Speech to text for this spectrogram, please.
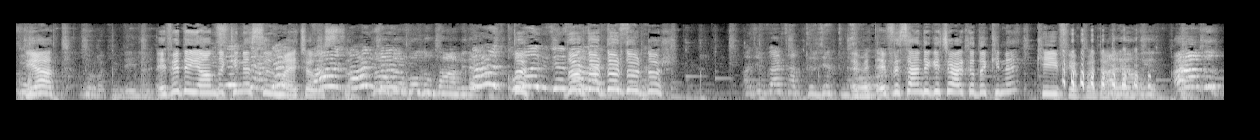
diyeceğim. Yat. Dur bakayım deneyeyim. Efe de yandakine sığmaya çalışsın. Dur dur buldum tamam bir dakika. Dur dur dur dur dur dur. Acı ben taktıracaktım. Evet Efe sen de geç arkadakine. Keyif yap hadi Hadi anne. yapayım. Ana dur.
